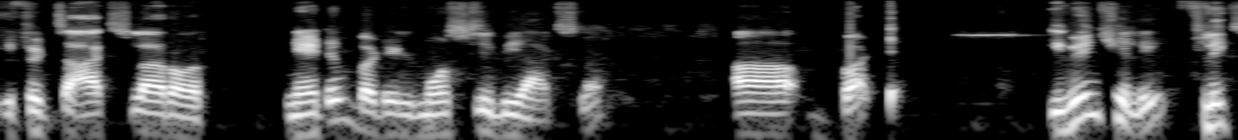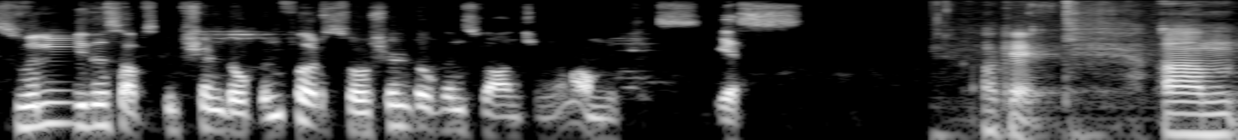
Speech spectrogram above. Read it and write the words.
if it's Axlar or native, but it'll mostly be Axlar. Uh, but eventually, Flix will be the subscription token for social tokens launching on OmniFlix. Yes. Окей. Ам,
